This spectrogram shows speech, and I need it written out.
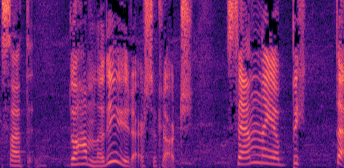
så att då hamnade jag ju där såklart. Sen när jag bytte,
